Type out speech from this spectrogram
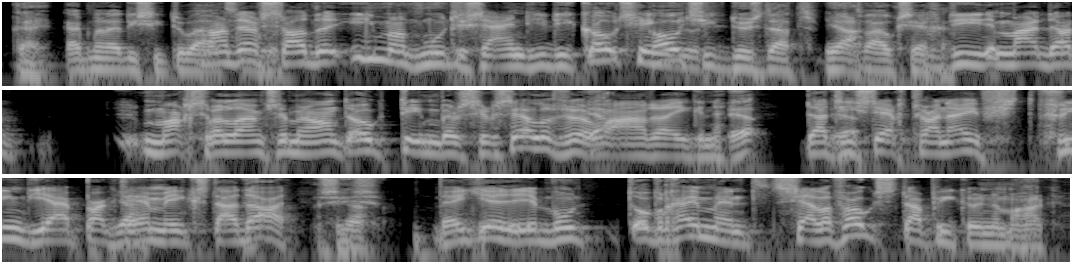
Oké. Kijk maar naar die situatie. maar er zal er iemand moeten zijn die die coaching doet. Coaching dus dat, Ja. dat wou ik zeggen. Die, maar dat mag zo langzamerhand ook Timber zichzelf wel Ja. aanrekenen. Ja. Dat hij zegt van, hé vriend, jij pakt Ja. hem, ik sta daar. Precies. Weet je, je moet op een gegeven moment zelf ook een stapje kunnen maken.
